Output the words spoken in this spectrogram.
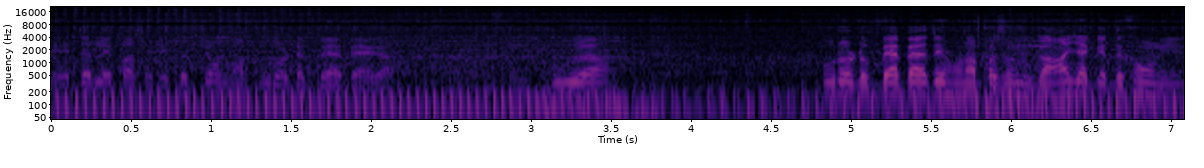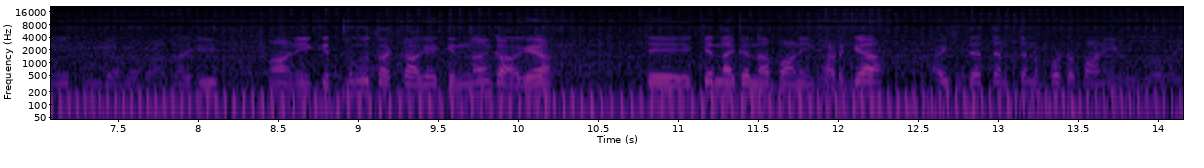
ਤੇ ਇਧਰਲੇ ਪਾਸੇ ਦੇਖੋ, ਝੋਨਾ ਪੂਰਾ ਡੁੱਬਿਆ ਪਿਆਗਾ। ਪੂਰਾ ਪੂਰਾ ਡੁੱਬਿਆ ਪਿਆ ਤੇ ਹੁਣ ਆਪਾਂ ਤੁਹਾਨੂੰ ਗਾਂਹ ਜਾ ਕੇ ਦਿਖਾਉਣੀ ਹੈ ਕੀ ਗੱਲਬਾਤ ਆ ਕਿ ਪਾਣੀ ਕਿੱਥੋਂ ਤੱਕ ਆ ਗਿਆ, ਕਿੰਨਾ ਕੁ ਆ ਗਿਆ, ਤੇ ਕਿੰਨਾ ਕਿੰਨਾ ਪਾਣੀ ਖੜ ਗਿਆ। ਇੱਥੇ ਤਾਂ ਤਿੰਨ ਤਿੰਨ ਫੁੱਟ ਪਾਣੀ ਹੋਊਗਾ ਬਈ।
